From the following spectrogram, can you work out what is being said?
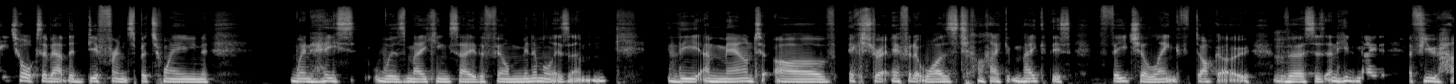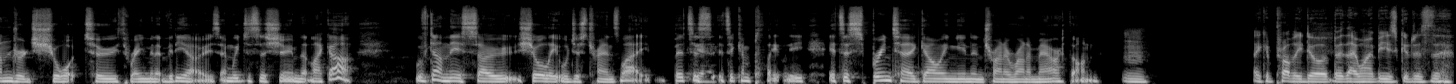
he talks about the difference between when he was making, say, the film Minimalism, the amount of extra effort it was to like make this feature length doco Mm. versus, and he'd made a few hundred short two, three minute videos, and we just assumed that like, oh, we've done this, so surely it will just translate. But it's a, Yeah. it's a completely, it's a sprinter going in and trying to run a marathon. Mm. They could probably do it, but they won't be as good as the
